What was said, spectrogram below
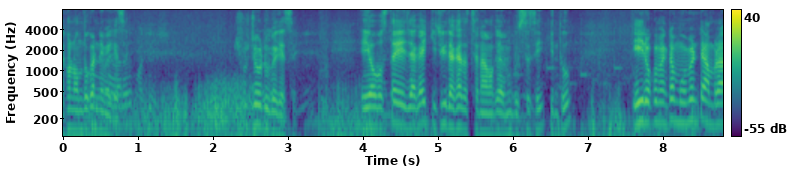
এখন অন্ধকার নেমে গেছে। সূর্য ডুবে গেছে। এই অবস্থায় এই জায়গায় কিছুই দেখা যাচ্ছে না আমাকে আমি বুঝতেছি। কিন্তু এই রকম একটা মোমেন্টে আমরা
